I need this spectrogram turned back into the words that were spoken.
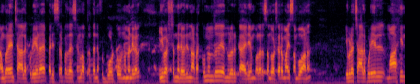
നമുക്കറിയാം ചാലക്കുടിയുടെ പരിസര പ്രദേശങ്ങളൊക്കെ തന്നെ ഫുട്ബോൾ ടൂർണമെന്റുകൾ ഈ വർഷം നിരവധി നടക്കുന്നുണ്ട് എന്നുള്ളൊരു കാര്യം വളരെ സന്തോഷകരമായ സംഭവമാണ്. ഇവിടെ ചാലക്കുടിയിൽ മാഹിൻ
